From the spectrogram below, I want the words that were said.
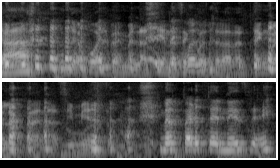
Ah, devuélveme, la tienes Devuelve. secuestrada. Tengo el acta de nacimiento. Me pertenece.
